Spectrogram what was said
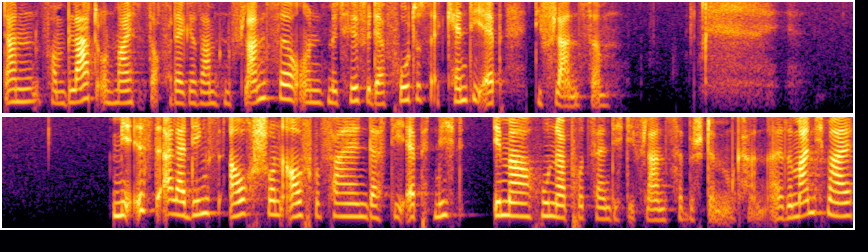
dann vom Blatt und meistens auch von der gesamten Pflanze und mit Hilfe der Fotos erkennt die App die Pflanze. Mir ist allerdings auch schon aufgefallen, dass die App nicht immer hundertprozentig die Pflanze bestimmen kann. Also manchmal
